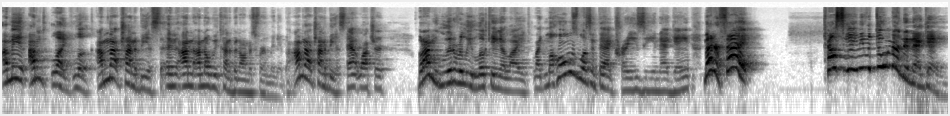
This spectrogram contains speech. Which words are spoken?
I mean, I'm like, look, I'm not trying to be a, st- and I, I know we've kind of been on this for a minute, but I'm not trying to be a stat watcher. But I'm literally looking at like, like Mahomes wasn't that crazy in that game. Matter of fact, Kelce ain't even do nothing in that game.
